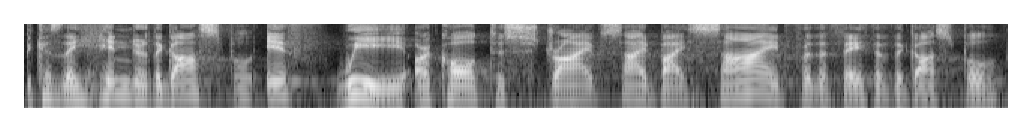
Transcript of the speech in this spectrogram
because they hinder the gospel. If we are called to strive side by side for the faith of the gospel,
